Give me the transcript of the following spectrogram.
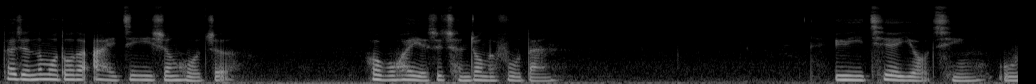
带着那么多的爱，记忆生活着，会不会也是沉重的负担？于一切有情无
